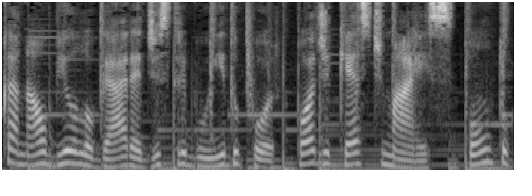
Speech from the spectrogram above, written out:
canal Biologar é distribuído por podcastmais.com.br.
